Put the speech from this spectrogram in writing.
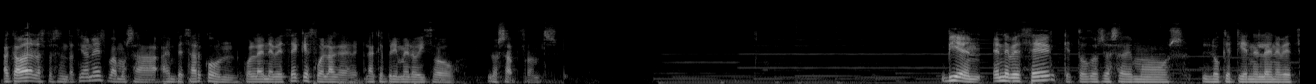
acabadas las presentaciones, vamos a, empezar con, con, la NBC, que fue la que, la que primero hizo los upfronts. Bien, NBC, que todos ya sabemos lo que tiene la NBC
